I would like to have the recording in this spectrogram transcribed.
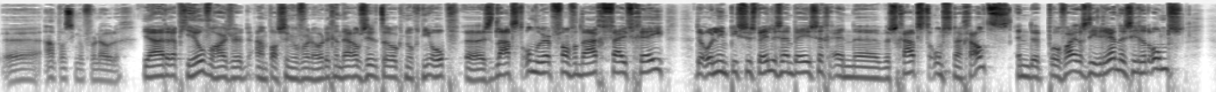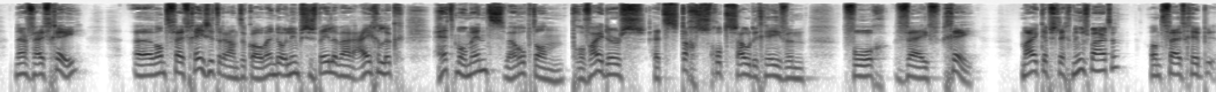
eh, aanpassingen voor nodig? Ja, daar heb je heel veel hardware aanpassingen voor nodig. En daarom zit het er ook nog niet op. Eh is het laatste onderwerp van vandaag, 5G. De Olympische Spelen zijn bezig en eh, we schaatsten ons naar goud. En de providers die rennen zich het ons naar 5G. Eh, want 5G zit eraan te komen. En de Olympische Spelen waren eigenlijk het moment waarop dan providers het startschot zouden geven voor 5G. Maar ik heb slecht nieuws, Maarten. Want 5G, be-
